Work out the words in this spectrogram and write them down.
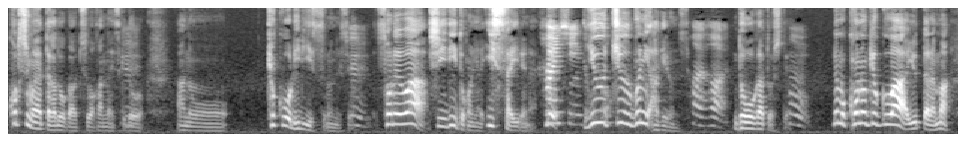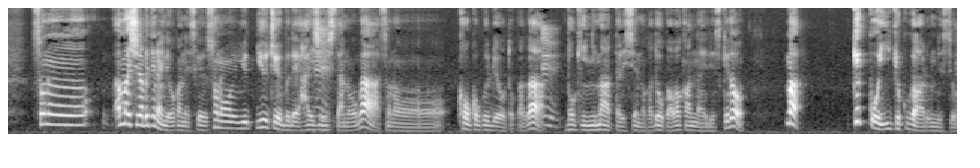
今年もやったかどうかはちょっと分かんないですけど、うんあの曲をリリースするんですよ、うん。それは CD とかには一切入れない。配信と YouTube に上げるんですよ。はいは動画として。い。うん。でもこの曲は言ったらまあそのあんまり調べてないんでわかんないですけどその You- YouTube で配信したのが、その広告料とかがう募金に回ったりしてるのかどうかわかんないですけどまあ結構いい曲があるんですよ。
